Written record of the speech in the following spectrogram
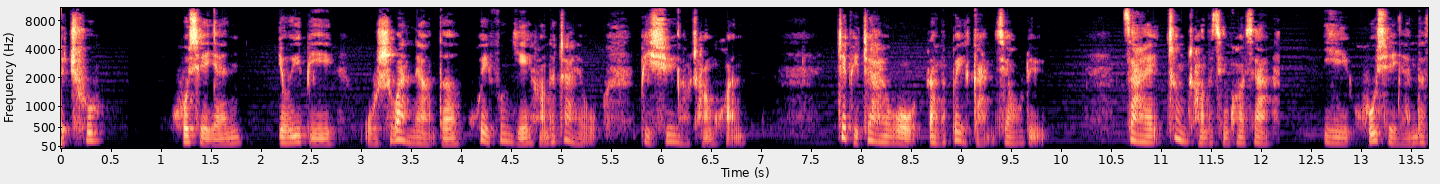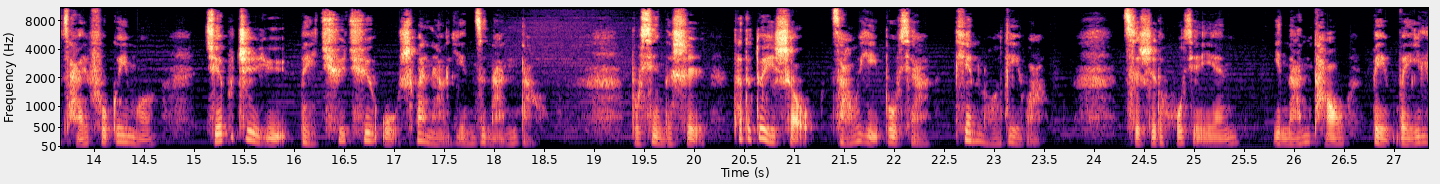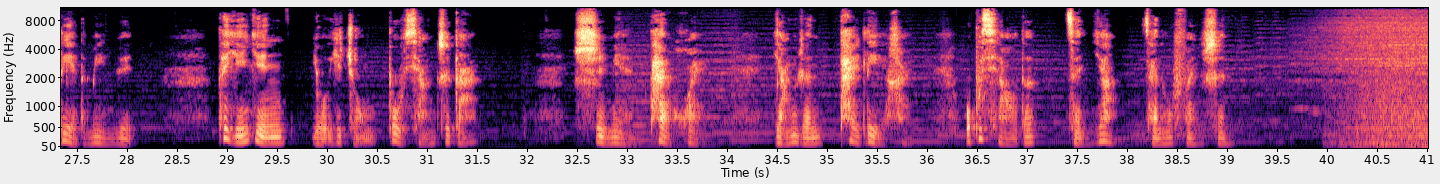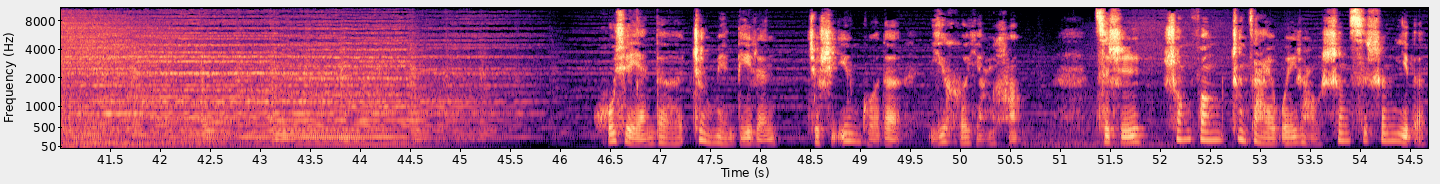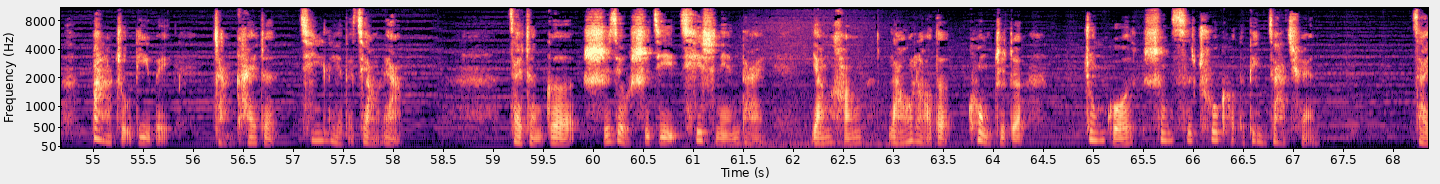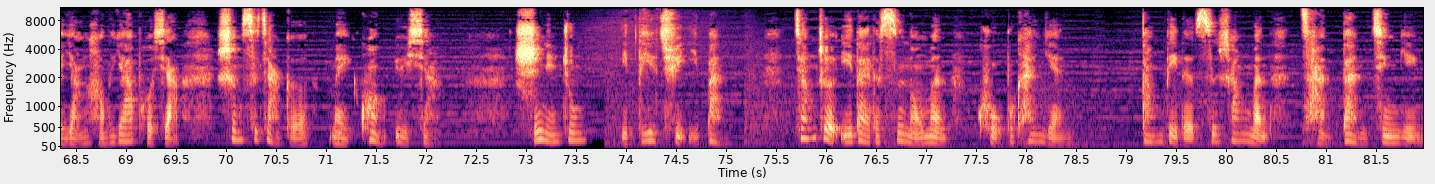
月初，胡雪岩有一笔五十万两的汇丰银行的债务，必须要偿还。这笔债务让他倍感焦虑。在正常的情况下，以胡雪岩的财富规模，绝不至于被区区五十万两银子难倒。不幸的是，他的对手早已布下天罗地网。此时的胡雪岩已难逃被围猎的命运。他隐隐有一种不祥之感，世面太坏，洋人太厉害，我不晓得怎样才能翻身。胡雪岩的正面敌人就是英国的怡和洋行，此时双方正在围绕生丝生意的霸主地位展开着激烈的较量。在整个十九世纪七十年代，洋行牢牢地控制着中国生丝出口的定价权。在洋行的压迫下，生丝价格每况愈下，十年中已跌去一半。江浙一带的丝农们苦不堪言，当地的丝商们惨淡经营，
